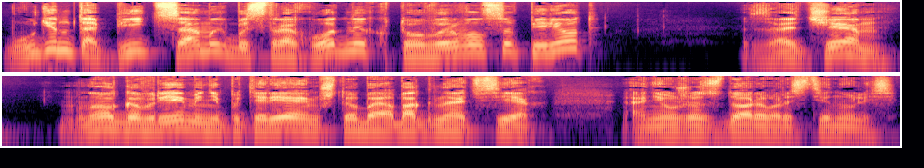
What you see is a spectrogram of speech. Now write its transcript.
Будем топить самых быстроходных, кто вырвался вперед? Зачем? Много времени потеряем, чтобы обогнать всех. Они уже здорово растянулись.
